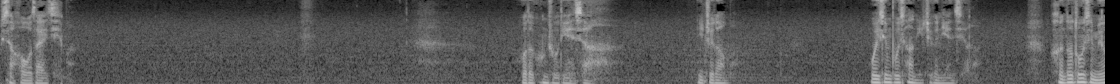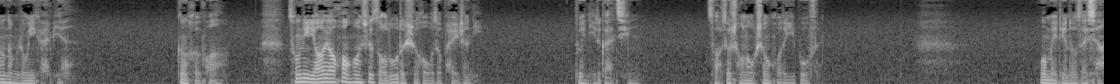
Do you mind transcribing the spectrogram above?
想和我在一起吗？我的公主殿下，你知道吗？我已经不像你这个年纪了，很多东西没有那么容易改变。更何况，从你摇摇晃晃学走路的时候，我就陪着你。对你的感情，早就成了我生活的一部分。我每天都在想，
